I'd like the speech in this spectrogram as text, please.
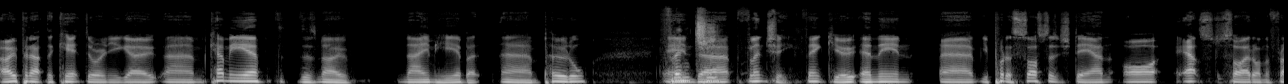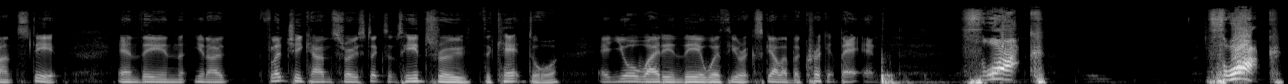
open up the cat door and you go, um, "Come here." There's no name here, but um, poodle and Flinchy. uh, flinchy. Thank you. And then uh, you put a sausage down or outside on the front step, and then you know flinchy comes through, sticks its head through the cat door, and you're waiting there with your Excalibur cricket bat and thwack, thwack,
